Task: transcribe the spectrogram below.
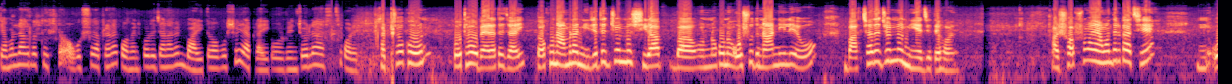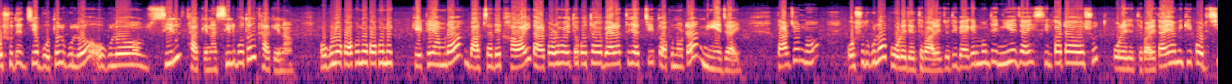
কেমন লাগল টিপসটা অবশ্যই আপনারা কমেন্ট করে জানাবেন। বাড়িতে অবশ্যই অ্যাপ্লাই করবেন। চলে আসছি টিপস। আর যখন কোথাও বেড়াতে যাই, তখন আমরা নিজেদের জন্য সিরাপ বা অন্য কোনো ওষুধ না নিলেও বাচ্চাদের জন্য নিয়ে যেতে হয় আর সবসময় আমাদের কাছে ওষুধের যে বোতলগুলো, ওগুলো সিল থাকে না সিল বোতল থাকে না। ওগুলো কখনো কখনো কেটে আমরা বাচ্চাদের খাওয়াই, তারপরে হয়তো কোথাও বেড়াতে যাচ্ছি, তখন ওটা নিয়ে যাই। তার জন্য ওষুধগুলো পড়ে যেতে পারে। যদি ব্যাগের মধ্যে নিয়ে যাই সিল কাটা ওষুধ পড়ে যেতে পারে। তাই আমি কি করছি,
